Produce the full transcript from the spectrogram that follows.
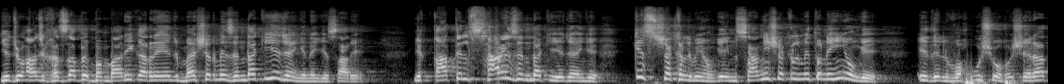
یہ جو آج غزہ پہ بمباری کر رہے ہیں، جو محشر میں زندہ کیے جائیں گے نا یہ سارے؟ یہ قاتل سارے زندہ کیے جائیں گے۔ کس شکل میں ہوں گے؟ انسانی شکل میں تو نہیں ہوں گے۔ عید الوحوش و حشرات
